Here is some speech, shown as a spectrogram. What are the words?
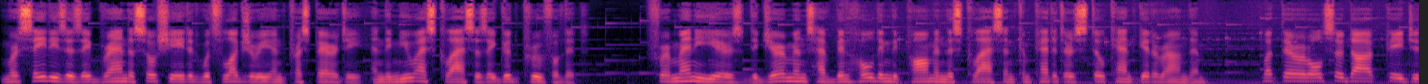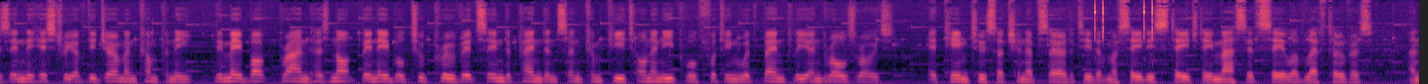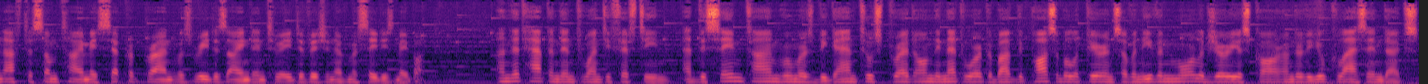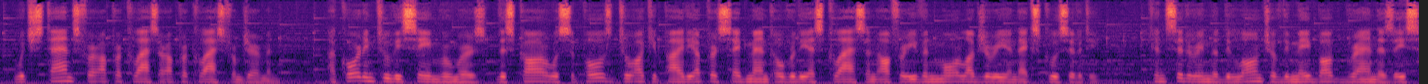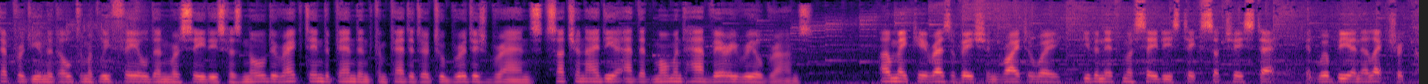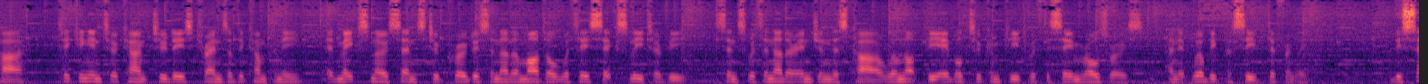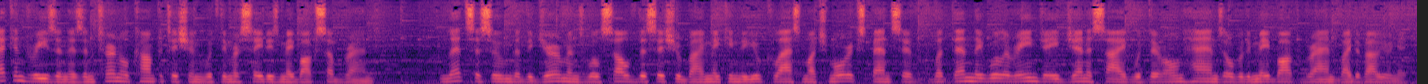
Mercedes is a brand associated with luxury and prosperity, and the new S-Class is a good proof of it. For many years, the Germans have been holding the palm in this class and competitors still can't get around them. But there are also dark pages in the history of the German company. The Maybach brand has not been able to prove its independence and compete on an equal footing with Bentley and Rolls-Royce. It came to such an absurdity that Mercedes staged a massive sale of leftovers, and after some time a separate brand was redesigned into a division of Mercedes-Maybach. And it happened in 2015. At the same time, rumors began to spread on the network about the possible appearance of an even more luxurious car under the U Class Index, which stands for upper class or upper class from German. According to the same rumors, this car was supposed to occupy the upper segment over the S Class and offer even more luxury and exclusivity. Considering that the launch of the Maybach brand as a separate unit ultimately failed and Mercedes has no direct independent competitor to British brands, such an idea at that moment had very real grounds. I'll make a reservation right away, even if Mercedes takes such a step, it will be an electric car. Taking into account today's trends of the company, it makes no sense to produce another model with a 6-liter V since with another engine this car will not be able to compete with the same Rolls-Royce, and it will be perceived differently. The second reason is internal competition with the Mercedes-Maybach sub-brand. Let's assume that the Germans will solve this issue by making the U-Class much more expensive, but then they will arrange a genocide with their own hands over the Maybach brand by devaluing it.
